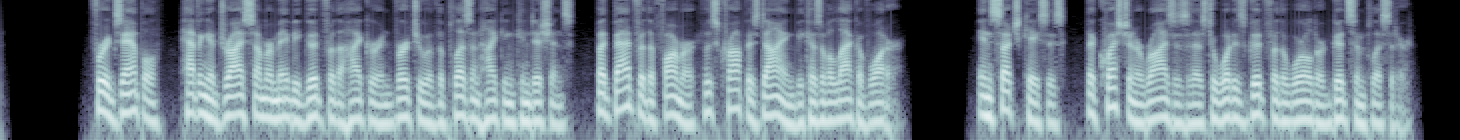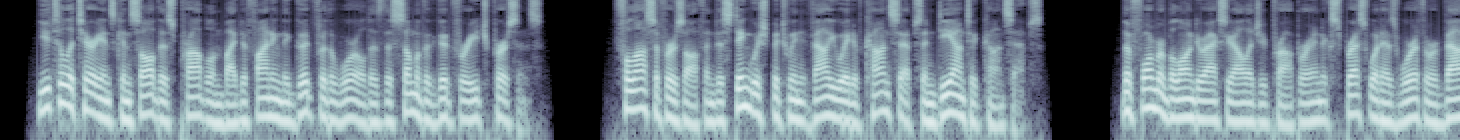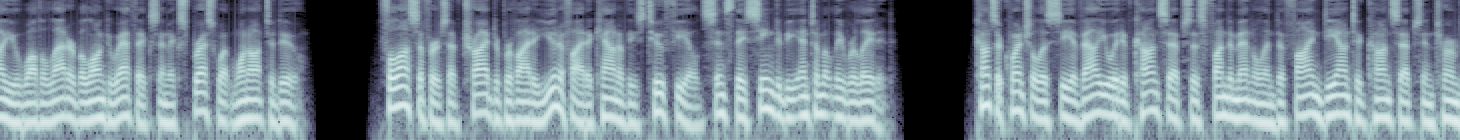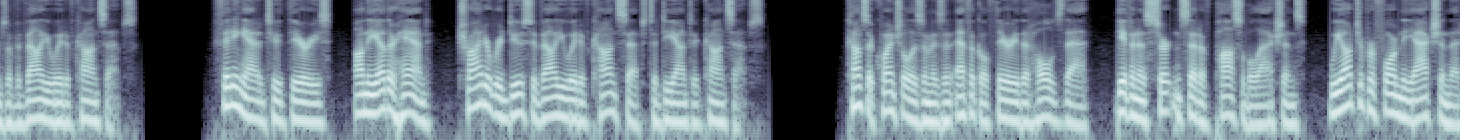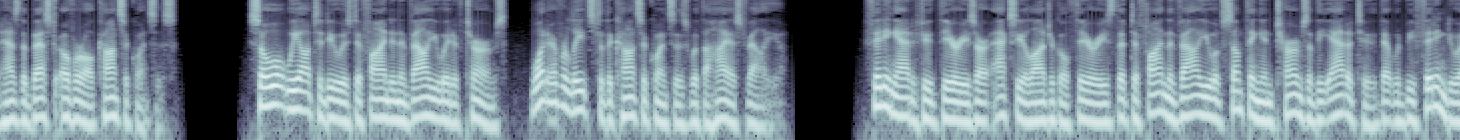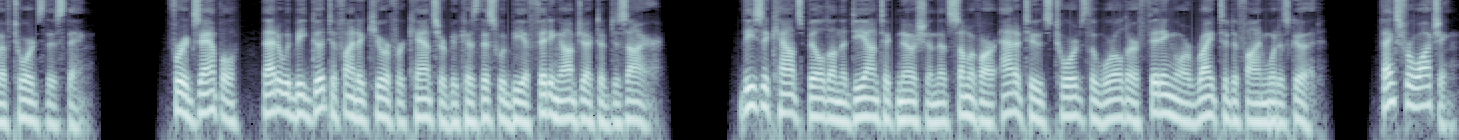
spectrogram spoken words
For example, having a dry summer may be good for the hiker in virtue of the pleasant hiking conditions, but bad for the farmer whose crop is dying because of a lack of water. In such cases, the question arises as to what is good for the world or good simpliciter. Utilitarians can solve this problem by defining the good for the world as the sum of the good for each person's. Philosophers often distinguish between evaluative concepts and deontic concepts. The former belong to axiology proper and express what has worth or value, while the latter belong to ethics and express what one ought to do. Philosophers have tried to provide a unified account of these two fields since they seem to be intimately related. Consequentialists see evaluative concepts as fundamental and define deontic concepts in terms of evaluative concepts. Fitting attitude theories, on the other hand, try to reduce evaluative concepts to deontic concepts. Consequentialism is an ethical theory that holds that, given a certain set of possible actions, we ought to perform the action that has the best overall consequences. So, what we ought to do is defined in evaluative terms, whatever leads to the consequences with the highest value. Fitting attitude theories are axiological theories that define the value of something in terms of the attitude that would be fitting to have towards this thing. For example, that it would be good to find a cure for cancer because this would be a fitting object of desire. These accounts build on the deontic notion that some of our attitudes towards the world are fitting or right to define what is good. Thanks for watching.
